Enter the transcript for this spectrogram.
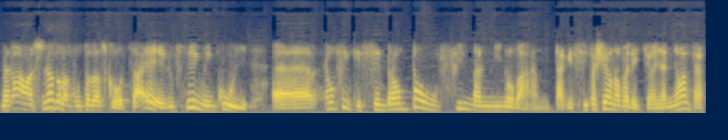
ne avevamo accennato la puntata scorsa è il film in cui eh, è un film che sembra un po' un film anni 90 che si facevano parecchio negli anni 90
